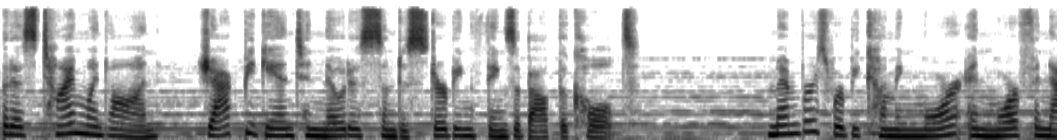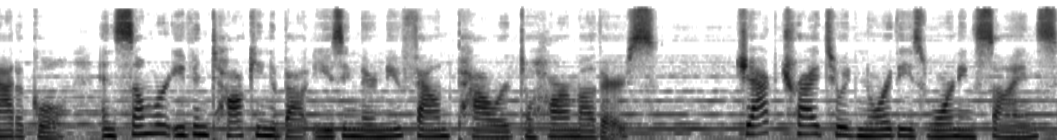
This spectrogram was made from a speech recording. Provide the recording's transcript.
But as time went on, Jack began to notice some disturbing things about the cult. Members were becoming more and more fanatical, and some were even talking about using their newfound power to harm others. Jack tried to ignore these warning signs,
